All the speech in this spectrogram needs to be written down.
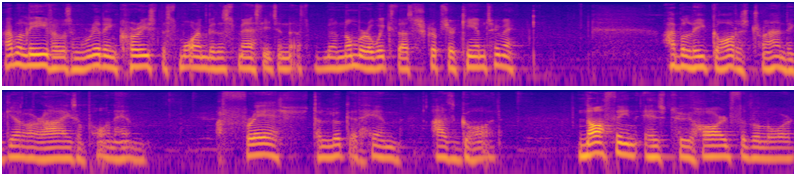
I believe I was really encouraged this morning by this message, and a number of weeks that scripture came to me. I believe God is trying to get our eyes upon Him afresh to look at Him as God. Nothing is too hard for the Lord.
